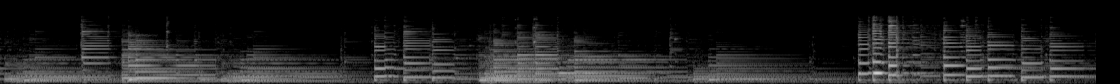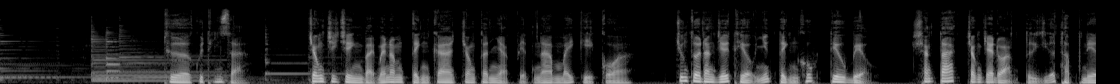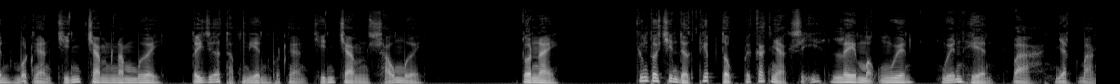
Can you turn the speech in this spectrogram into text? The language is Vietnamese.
Thưa quý thính giả, trong chương trình 70 năm tình ca trong tân nhạc Việt Nam mấy kỳ qua, chúng tôi đang giới thiệu những tình khúc tiêu biểu, sáng tác trong giai đoạn từ giữa thập niên 1950 tới giữa thập niên 1960. Tuần này, chúng tôi xin được tiếp tục với các nhạc sĩ Lê Mộng Nguyên, Nguyễn Hiền và Nhật Bằng.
